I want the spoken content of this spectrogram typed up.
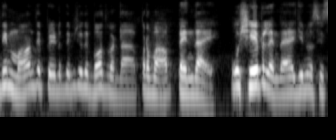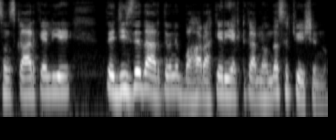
ਵੀ ਮਾਂ ਦੇ ਪੇਟ ਦੇ ਵਿੱਚ ਉਹਦੇ ਬਹੁਤ ਵੱਡਾ ਪ੍ਰਭਾਵ ਪੈਂਦਾ ਹੈ। ਉਹ ਸ਼ੇਪ ਲੈਂਦਾ ਹੈ ਜਿਹਨੂੰ ਅਸੀਂ ਸੰਸਕਾਰ ਕਹਿ ਲਈਏ ਤੇ ਜਿਸ ਦੇ ਆਧਾਰ ਤੇ ਉਹਨੇ ਬਾਹਰ ਆ ਕੇ ਰਿਐਕਟ ਕਰਨਾ ਹੁੰਦਾ ਸਿਚੁਏਸ਼ਨ ਨੂੰ।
